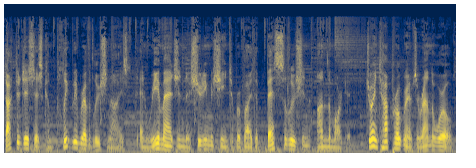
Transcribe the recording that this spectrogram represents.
Dr. Dish has completely revolutionized and reimagined the shooting machine to provide the best solution on the market. Join top programs around the world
